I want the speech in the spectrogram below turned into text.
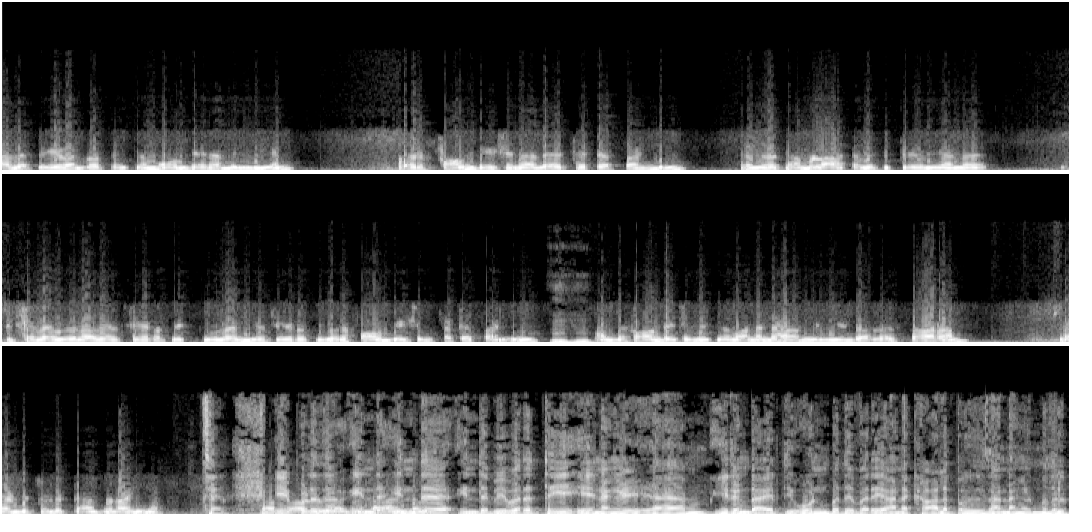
அதை பே பண்றதுக்கும் ஒன்றரை மில்லியன் ஒரு ஃபவுண்டேஷன் அதை செட்டப் பண்ணி எங்க தமிழ் ஆட்களுக்கு தேவையான செலவுகள் அதை செய்யறதுக்கு உதவியை செய்யறதுக்கு ஒரு ஃபவுண்டேஷன் செட்டப் பண்ணி. அந்த ஃபவுண்டேஷனுக்கு one and half million dollar தாரம் இந்த விவரத்தை நாங்கள் இரண்டாயிரத்தி ஒன்பது வரையான காலப்பகுதி தான் நாங்கள் முதல்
